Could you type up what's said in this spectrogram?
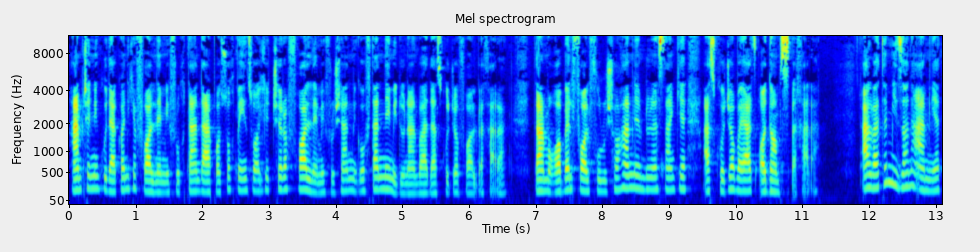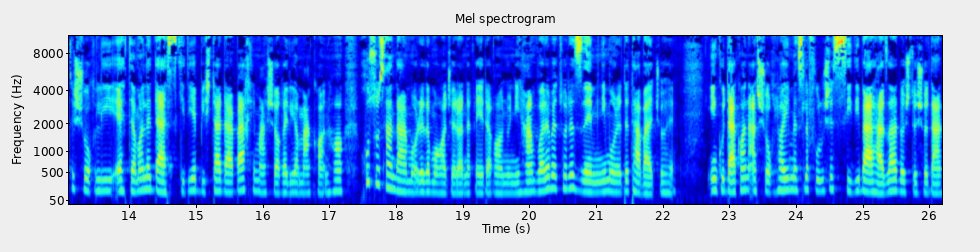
همچنین کودکانی که فال نمیفروختن در پاسخ به این سوال که چرا فال نمیفروشن می‌گفتن نمی‌دونن باید از کجا فال بخرن. در مقابل فال فروش ها هم نمی‌دونستن که از کجا باید آدامس بخرن. البته میزان امنیت شغلی احتمال دستگیری بیشتر در برخی مشاغل یا مکانها خصوصا در مورد مهاجران غیرقانونی همواره به طور ضمنی مورد توجهه. این کودکان از شغلهایی مثل فروش سیدی برحضر داشته شدند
